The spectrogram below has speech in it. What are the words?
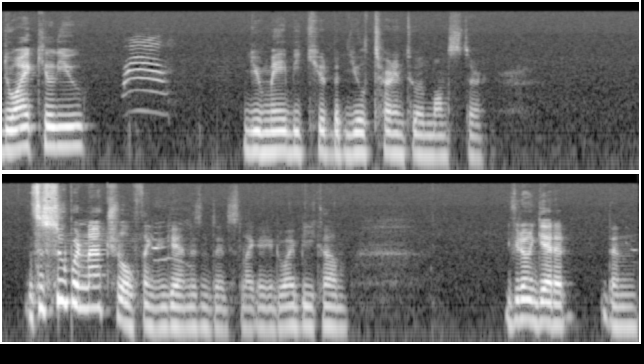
Do I kill you? You may be cute, but you'll turn into a monster. It's a supernatural thing again, isn't it? It's like, do I become... If you don't get it, then...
